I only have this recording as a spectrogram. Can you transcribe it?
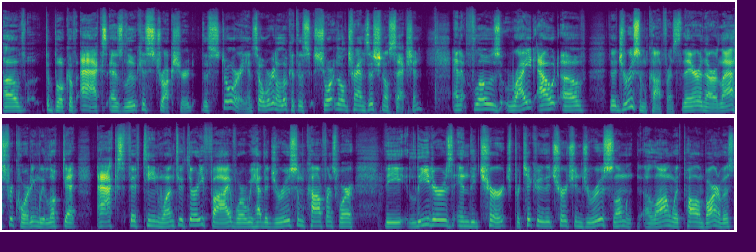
of the book of Acts as Luke has structured the story. And so we're going to look at this short little transitional section, and it flows right out of the Jerusalem conference. There in our last recording, we looked at Acts 15 1 through 35, where we had the Jerusalem conference where the leaders in the church, particularly the church in Jerusalem, along with Paul and Barnabas,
